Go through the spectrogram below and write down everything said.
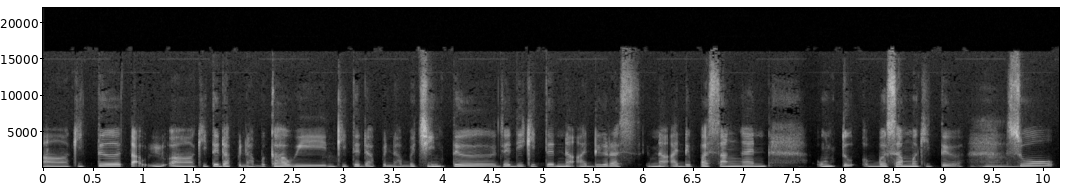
uh, kita tak uh, kita dah pernah berkahwin, kita dah pernah bercinta. Jadi kita nak ada ras nak ada pasangan untuk bersama kita. Hmm. So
